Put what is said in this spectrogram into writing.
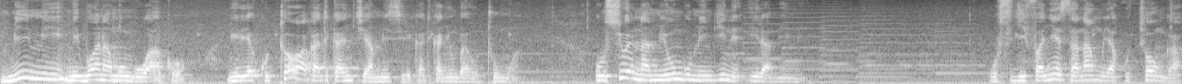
mimi ni Bwana Mungu wako niliyekutoa katika nchi ya Misri, katika nyumba ya utumwa. Usiwe na miungu mingine ila mimi. Usijifanyie sanamu ya kuchonga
